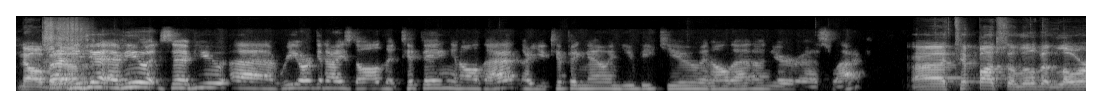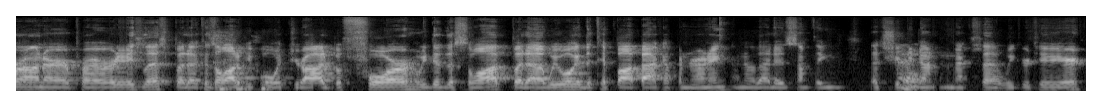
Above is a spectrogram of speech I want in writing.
no, but But uh, did you have you so have you uh, reorganized all the tipping and all that? Are you tipping now in UBQ and all that on your uh, Slack? Uh, Tipbot's a little bit lower on our priorities list, but because a lot of people withdrawed before we did the swap, but uh, we will get the Tipbot back up and running. I know that is something that should be done in the next uh, week or two here.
